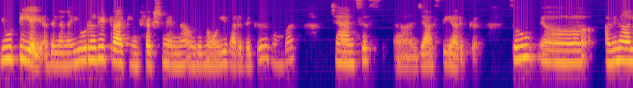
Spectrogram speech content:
யூடிஐ அதில் யூரினரி ட்ராக் இன்ஃபெக்ஷன் என்ன ஒரு நோய் வர்றதுக்கு ரொம்ப சான்சஸ் ஜாஸ்தியா இருக்கு. ஸோ அதனால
